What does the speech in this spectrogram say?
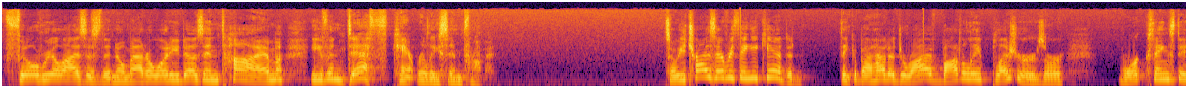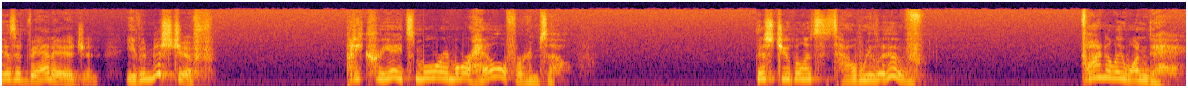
Phil realizes that no matter what he does in time, even death can't release him from it. So he tries everything he can to think about how to derive bodily pleasures or work things to his advantage and even mischief. But he creates more and more hell for himself. This jubilance is how we live. Finally, one day,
